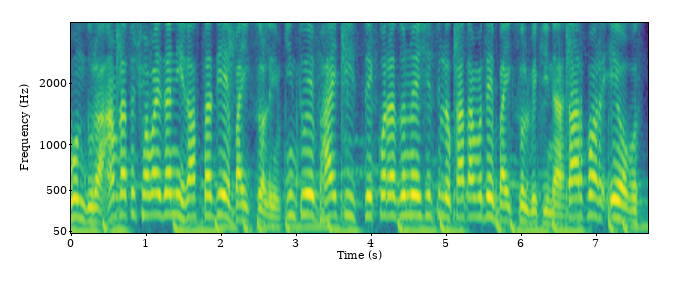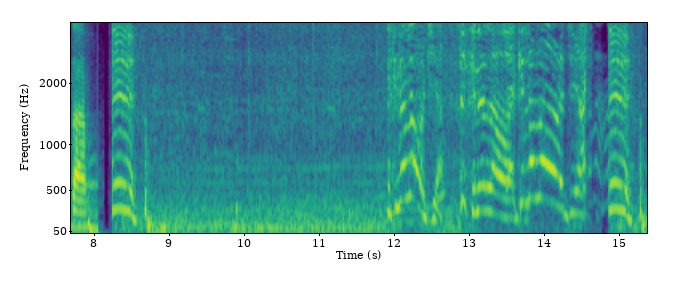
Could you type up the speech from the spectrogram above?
বন্ধুরা আমরা তো সবাই জানি রাস্তা দিয়ে বাইক চলে কিন্তু এই ভাইটি চেক করার জন্য এসেছিল কাদা মধ্যে বাইক চলবে কিনা তারপর এই অবস্থা। eh।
